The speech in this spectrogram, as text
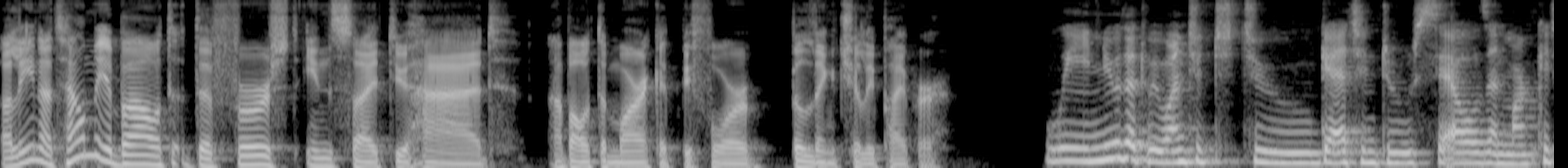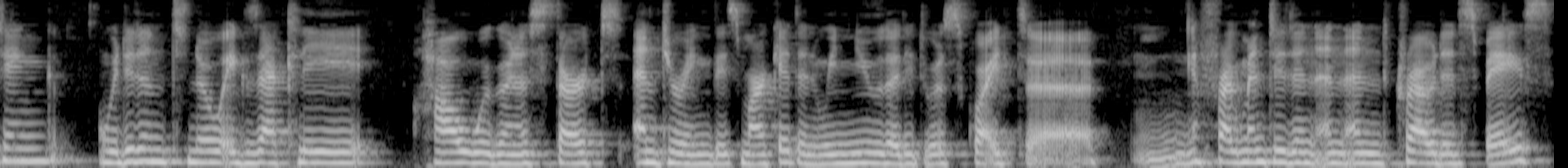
Alina, tell me about the first insight you had about the market before building Chili Piper. We knew that we wanted to get into sales and marketing. We didn't know exactly how we're going to start entering this market, and we knew that it was quite uh, fragmented and, and, and crowded space.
